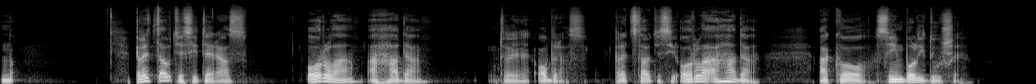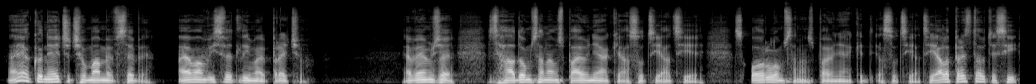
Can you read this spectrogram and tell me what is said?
No. Predstavte si teraz orla a hada, to je obraz. Predstavte si orla a hada ako symboly duše. Aj ako niečo, čo máme v sebe. A ja vám vysvetlím aj prečo. Ja viem, že s hadom sa nám spájajú nejaké asociácie, s orlom sa nám spájajú nejaké asociácie, ale predstavte si,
